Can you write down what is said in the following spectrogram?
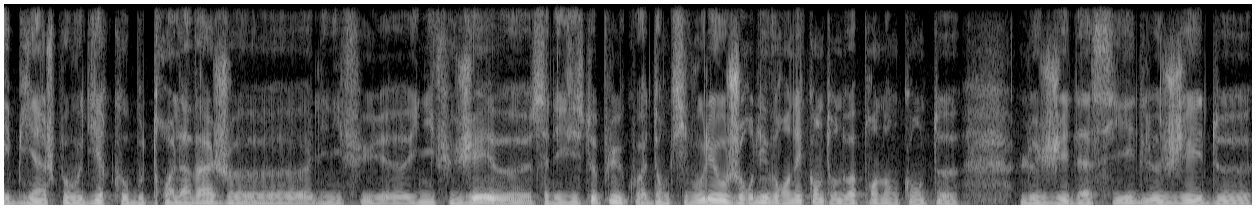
Eh bien, je peux vous dire qu'au bout de trois lavages, euh, l'inifugé, euh, ça n'existe plus. Quoi. Donc, si vous voulez, aujourd'hui, vous vous rendez compte, on doit prendre en compte le jet d'acide, le jet de,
